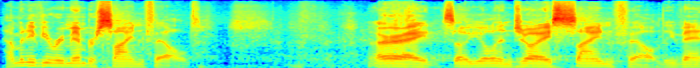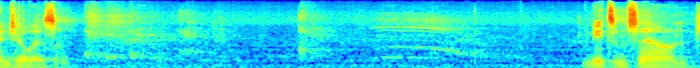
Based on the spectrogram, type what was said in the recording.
How many of you remember Seinfeld? All right, so you'll enjoy Seinfeld evangelism. We need some sound.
